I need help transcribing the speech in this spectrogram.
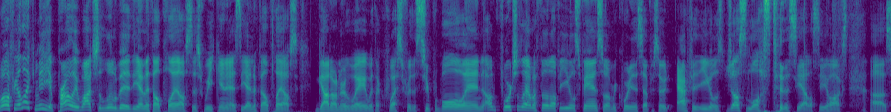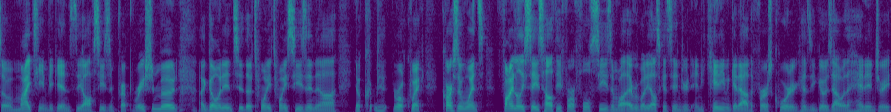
Well, if you're like me, you probably watched a little bit of the NFL playoffs this weekend as the NFL playoffs got underway with a quest for the Super Bowl. And unfortunately, I'm a Philadelphia Eagles fan, so I'm recording this episode after the Eagles just lost to the Seattle Seahawks. Uh, so my team begins the offseason preparation mode uh, going into the 2020 season. Uh, you know, real quick, Carson Wentz finally stays healthy for a full season while everybody else gets injured, and he can't even get out of the first quarter because he goes out with a head injury.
